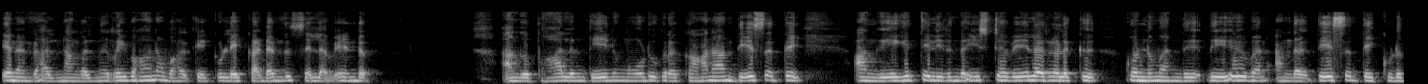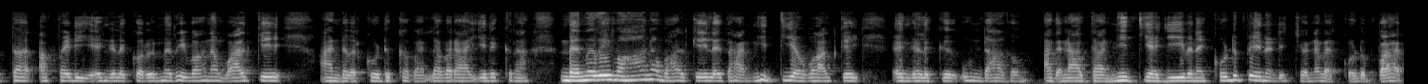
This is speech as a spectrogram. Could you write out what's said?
ஏனென்றால் நாங்கள் நிறைவான வாழ்க்கைக்குள்ளே கடந்து செல்ல வேண்டும். அங்கு பாலும் தேனும் ஓடுகிற கானான் தேசத்தை அங்கு எகிப்தில் இருந்த இஷ்டவேலர்களுக்கு கொண்டு வந்து தேவன் அந்த தேசத்தை கொடுத்தார். அப்படி எங்களுக்கு ஒரு நிறைவான வாழ்க்கையை ஆண்டவர் கொடுக்க வல்லவராய் இருக்கிறார். இந்த நிறைவான வாழ்க்கையில தான் நித்திய வாழ்க்கை எங்களுக்கு உண்டாகும். அதனால் தான் நித்திய ஜீவனை கொடுப்பேன் என்று சொன்னவர் கொடுப்பார்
